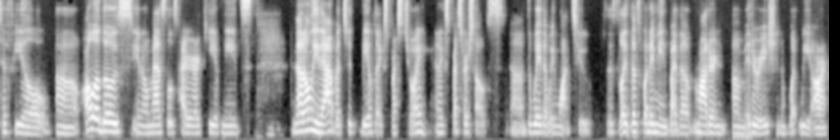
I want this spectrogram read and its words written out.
to feel uh, all of those you know maslow's hierarchy of needs not only that but to be able to express joy and express ourselves uh, the way that we want to it's like that's what I mean by the modern um, iteration of what we are,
